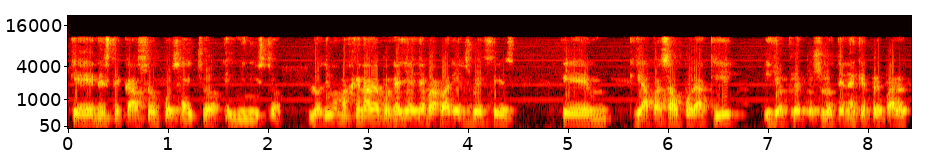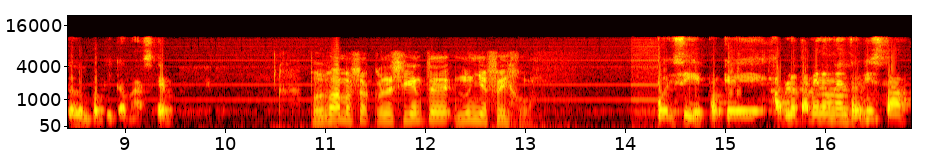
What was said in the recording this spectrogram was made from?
que en este caso pues ha hecho el ministro. Lo digo más que nada porque ya lleva varias veces que, ha pasado por aquí y yo creo que se lo tiene que preparar todo un poquito más. ¿eh? Pues vamos con el siguiente, Núñez Feijo. Pues sí, porque habló también en una entrevista,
